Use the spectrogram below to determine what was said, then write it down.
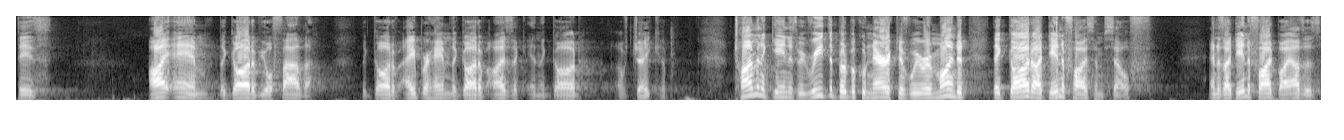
he says, I am the God of your father, the God of Abraham, the God of Isaac, and the God of Jacob. Time and again, as we read the biblical narrative, we're reminded that God identifies himself and is identified by others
